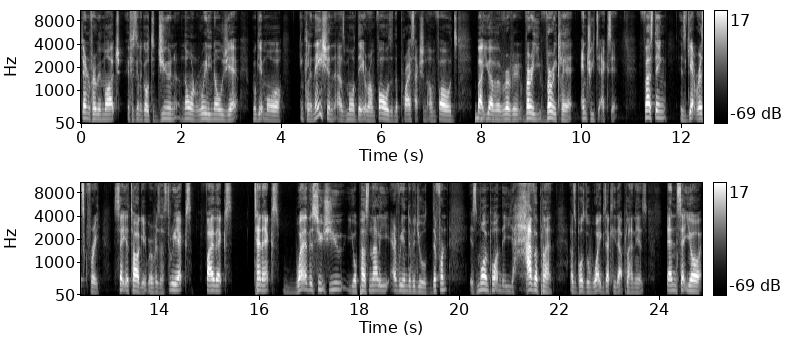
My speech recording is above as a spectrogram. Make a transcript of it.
January, February, March, if it's going to go to June, no one really knows yet. We'll get more inclination as more data unfolds and the price action unfolds, but you have a very, very, very clear entry to exit. First thing is get risk free. Set your target, whether it's a 3x, 5x, 10x, whatever suits you, your personality, every individual is different. It's more important that you have a plan as opposed to what exactly that plan is. Then set your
